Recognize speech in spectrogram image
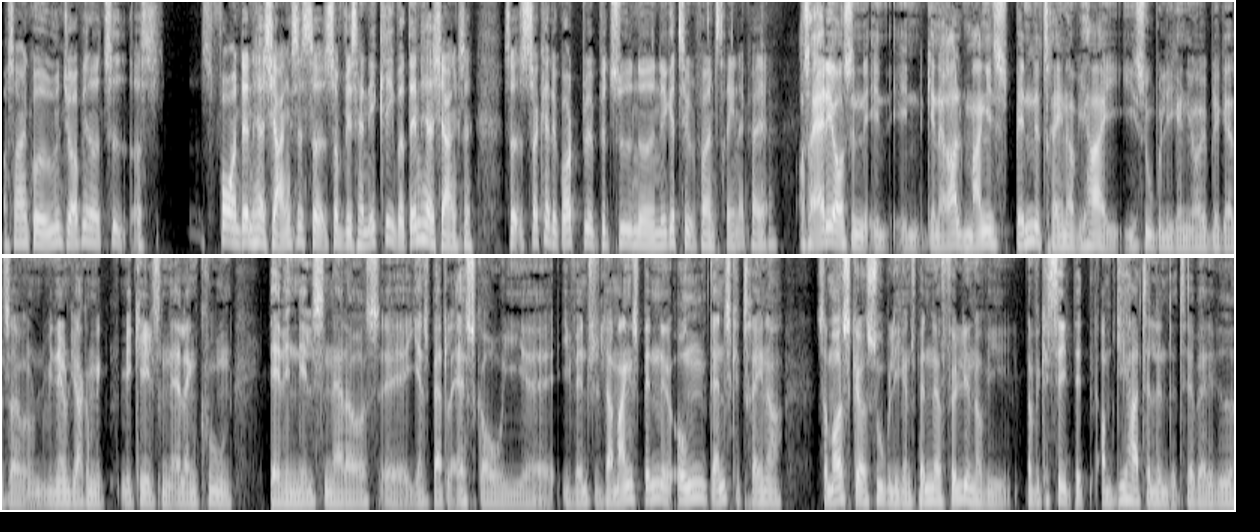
Og så har han gået uden job i noget tid, og får han den her chance, så, så hvis han ikke griber den her chance, så, så kan det godt betyde noget negativt for hans trænerkarriere. Og så er det også en, en, en generelt mange spændende trænere, vi har i, i Superligaen i øjeblikket. Altså, vi nævnte Jakob Mikkelsen, Allan Kuhn, David Nielsen er der også, øh, Jens Bertel Askov i, øh, i Vendsyssel. Der er mange spændende unge danske trænere, som også gør Superligaen spændende at følge, når vi, når vi kan se, det, om de har talentet til at bære det videre.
